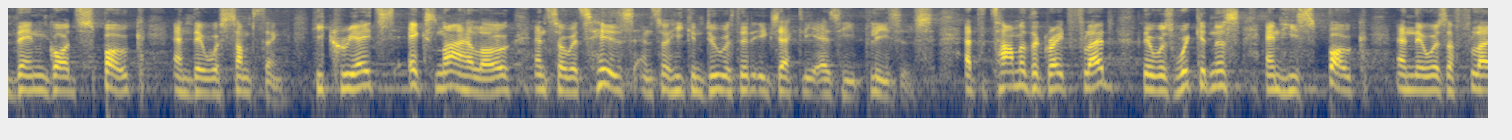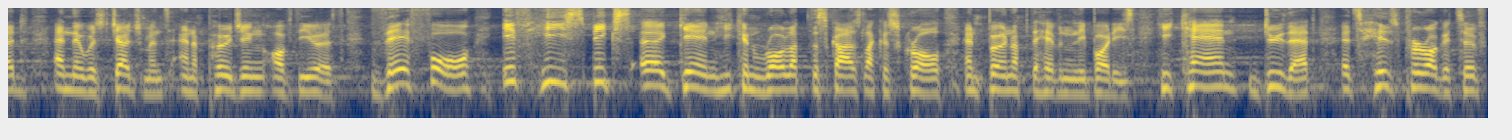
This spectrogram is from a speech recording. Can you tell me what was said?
then God spoke, and there was something. He creates ex nihilo, and so it's his, and so he can do with it exactly as he pleases. At the time of the great flood, there was wickedness, and he spoke, and there was a flood, and there was judgment, and a purging of the earth. Therefore, if he speaks again, he can roll up the skies like a scroll and burn up up the heavenly bodies. He can do that. It's his prerogative.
